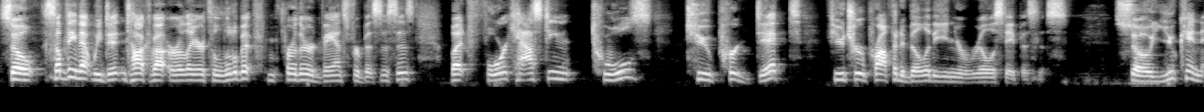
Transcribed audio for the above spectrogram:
so something that we didn't talk about earlier. It's a little bit further advanced for businesses, but forecasting tools to predict future profitability in your real estate business. So you can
